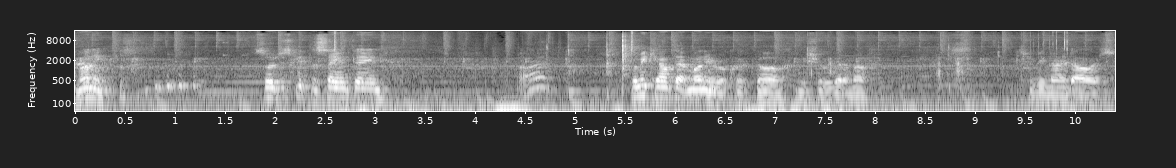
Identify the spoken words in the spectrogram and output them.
Money. so just get the same thing. Alright. Let me count that money real quick, though. Make sure we got enough. Should be nine dollars.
